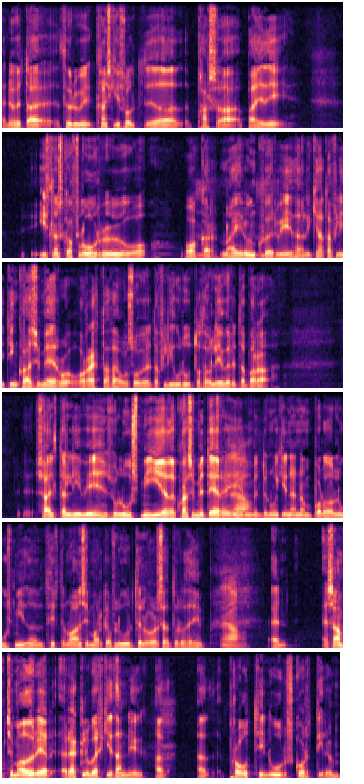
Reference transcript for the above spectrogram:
en auðvitað þurfum við kannski svolítið að passa bæði íslenska flóru og, og okkar nær umhverfi. Það er ekki hægt að flytja inn hvað sem er og, og rekta það og svo ef þetta flýgur út og þá lifir þetta bara sælda lífi eins og lúsmí eða hvað sem þetta er. Já. ég myndi nú ekki nennan að borða á lúsmí það þyrfti nú ansi marga flúur til að vera settur á þeim. En, en samt sem áður er regluverki þannig að, að prótín úr skortýrum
